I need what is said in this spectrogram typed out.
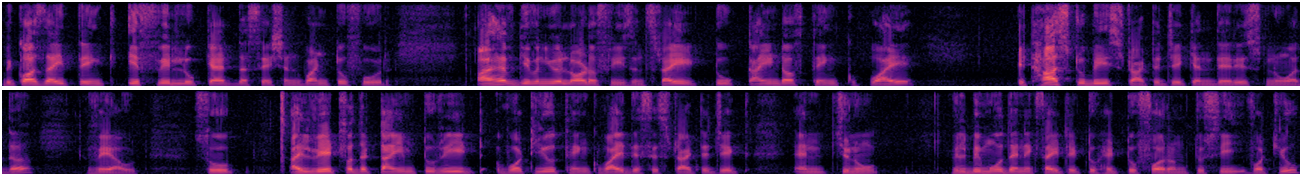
because I think if we look at the session 1 to 4, I have given you a lot of reasons, right, to kind of think why it has to be strategic and there is no other way out. So, I will wait for the time to read what you think, why this is strategic and you know will be more than excited to head to forum to see what you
